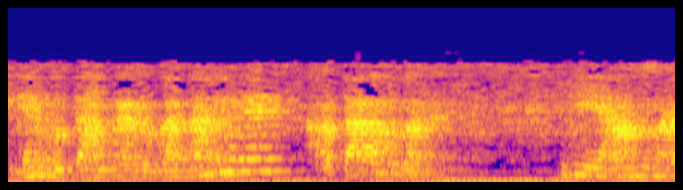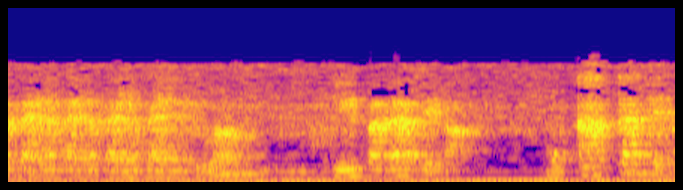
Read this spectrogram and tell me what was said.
ඉතින් බුද්ධහමයට උගන්වන්නේ කතාවක් උගන්වන්නේ. ඉතින් යහම් මට බැල බැල බැල බැල කිව්වා කිල්පදක් එක. මොකක්ද ඒක?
